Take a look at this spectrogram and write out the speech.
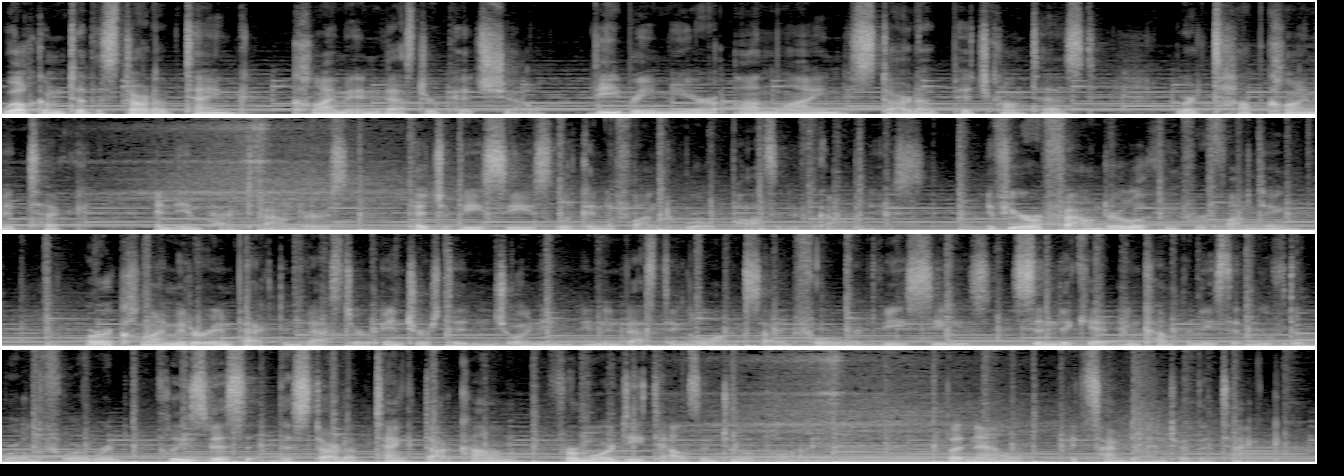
Welcome to the Startup Tank Climate Investor Pitch Show, the premier online startup pitch contest where top climate tech and impact founders pitch VCs looking to fund world positive companies. If you're a founder looking for funding, or a climate or impact investor interested in joining and investing alongside Forward VCs, syndicate, and companies that move the world forward, please visit thestartuptank.com for more details and to apply. But now it's time to enter the tank.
